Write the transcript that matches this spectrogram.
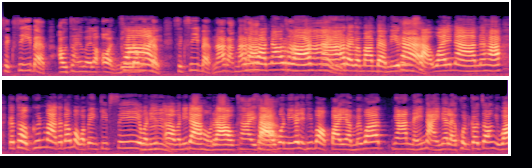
เซ็กซี่แบบเอาใจไว้ละอ่อนดูใช่แล้วมันแบบเซ็กซี่แบบน่ารักน่าน่ารัรักกน่ารักใช่ นะอะไรประมาณแบบนี้ริมค่ะสระว่ายน้ำนะคะ กระเถิบขึ้นมาก็ต้องบอกว่าเป็นกิฟซี่ วันนี้อืมอ่าวันนี้ดาของเราใช่ค่ะสาวคนนี้ก็อย่างที่บอกไปอะไม่ว่างานไหนๆเนี่ยหลายคนก็จ้องอยู่ว่า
